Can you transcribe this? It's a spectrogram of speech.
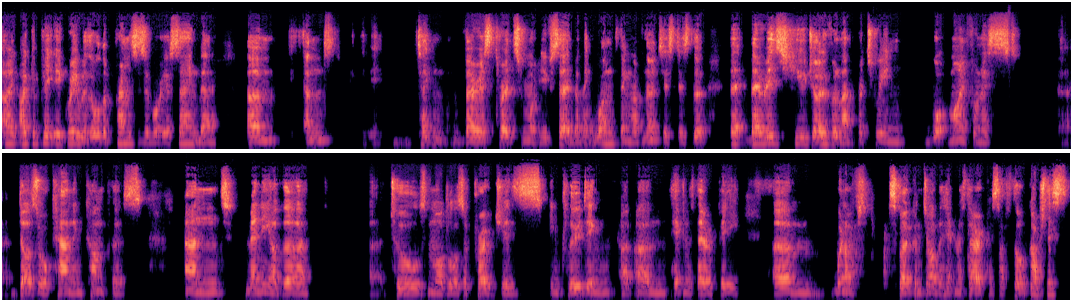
I, I, completely agree with all the premises of what you're saying there. Um, and taking various threads from what you've said i think one thing i've noticed is that there, there is huge overlap between what mindfulness uh, does or can encompass and many other tools, models, approaches, including uh, um, hypnotherapy. Um, when I've spoken to other hypnotherapists, I've thought, gosh, this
